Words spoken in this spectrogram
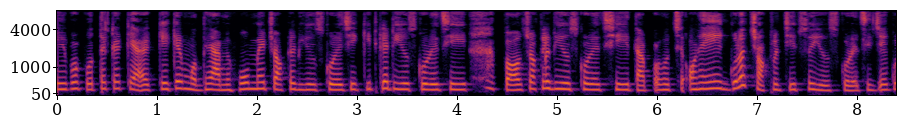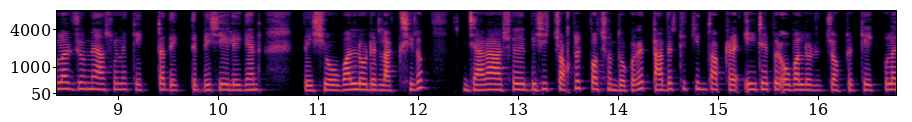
এরপর প্রত্যেকটা কেকের মধ্যে আমি হোমমেড চকলেট ইউজ করেছি, কিটক্যাট ইউজ করেছি, বল চকলেট ইউজ করেছি। তারপর হচ্ছে অনেকগুলো চকলেট চিপসও ইউজ করেছি। যেগুলোর জন্য আসলে কেকটা দেখতে বেশি এলিগেন্ট বেশি ওভারলোডেড লাগছিল। যারা আসলে বেশি চকলেট পছন্দ করে তাদেরকে কিন্তু আপনারা এই টাইপের ওভারলোডেড কেক কেকগুলা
